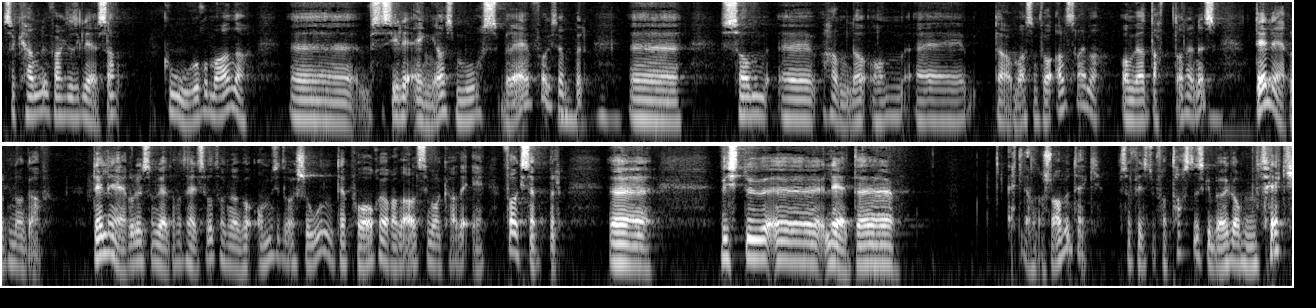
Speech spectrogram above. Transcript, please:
så kan du faktisk lese gode romaner Cecilie Engers mors brev, f.eks., eh, som uh, handler om ei dame som får Alzheimer, om å være datteren hennes. Det lærer du noe av. Det lærer du som leder for et helseforetak noe om situasjonen til pårørende Alzheimer, hva det er. F.eks. Uh, hvis du leder et eller annet nasjonalbibliotek, så finnes det fantastiske bøker om bibliotek.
